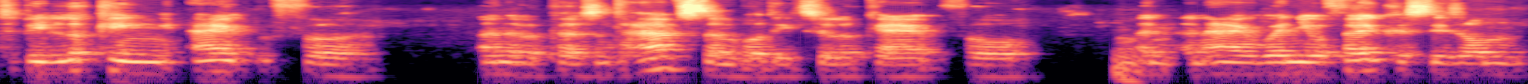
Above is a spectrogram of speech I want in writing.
to be looking out for another person, to have somebody to look out for, mm. and, and how when your focus is on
